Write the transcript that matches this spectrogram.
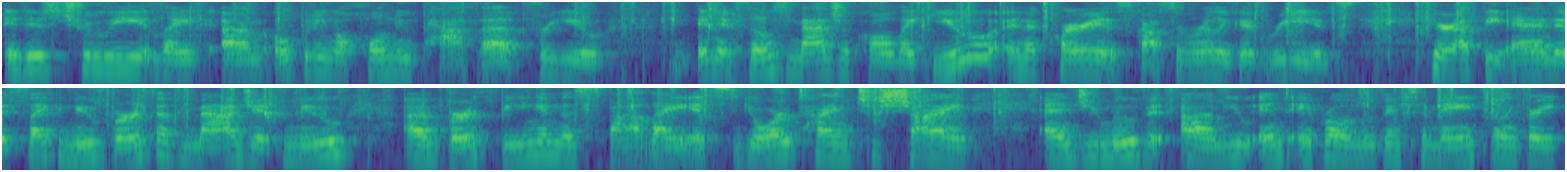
it is truly like um, opening a whole new path up for you and it feels magical. Like you in Aquarius got some really good reads here at the end. It's like new birth of magic, new um, birth being in the spotlight. It's your time to shine. And you move, um, you end April and move into May feeling very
